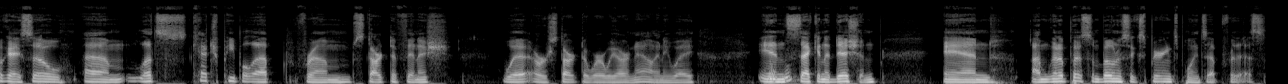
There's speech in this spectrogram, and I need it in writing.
Okay, so um, let's catch people up from start to finish, wh- or start to where we are now anyway, in second edition, and I'm going to put some bonus experience points up for this.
